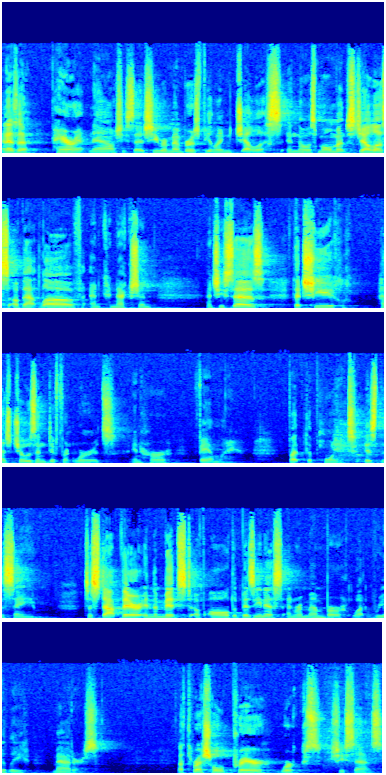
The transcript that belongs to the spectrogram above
And as a parent now, she says she remembers feeling jealous in those moments, jealous of that love and connection. And she says that she has chosen different words in her family. But the point is the same to stop there in the midst of all the busyness and remember what really matters. A threshold prayer works, she says.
